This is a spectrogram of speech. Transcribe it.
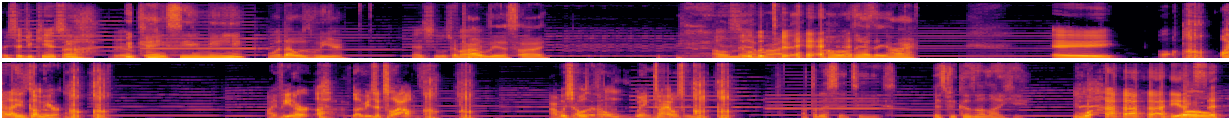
They said you can't see. Ugh, you can't see me. Well, that was weird. That shit was They're fire. probably inside. Oh man, where are they? Oh, there they are. Hey, Oh, why did I even come here? My feet hurt. The music's loud. I wish I was at home winning titles. I thought that said titties. It's because I like you. yes. Whoa.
